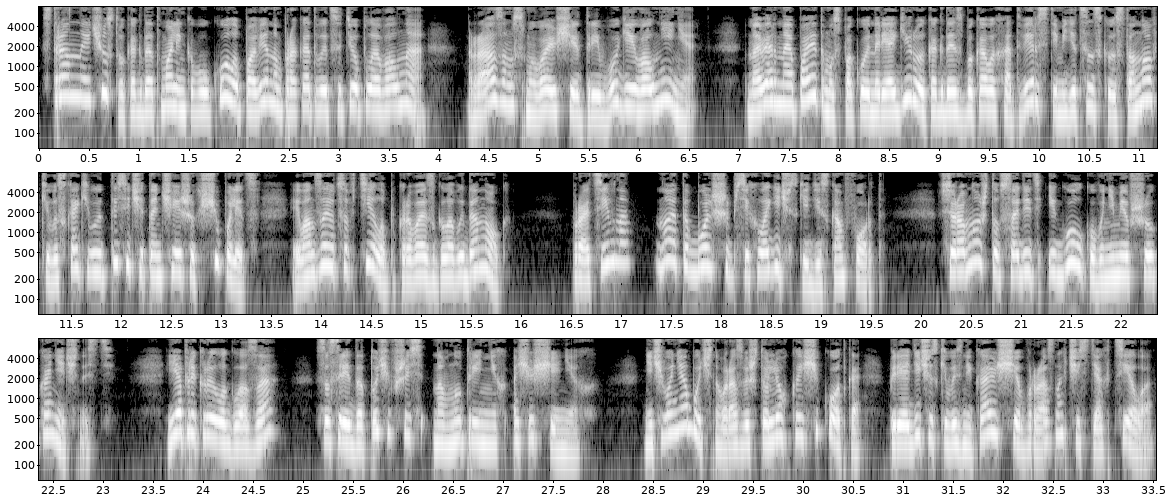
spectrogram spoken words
Странное чувство, когда от маленького укола по венам прокатывается теплая волна, разом смывающая тревоги и волнения — Наверное, поэтому спокойно реагирую, когда из боковых отверстий медицинской установки выскакивают тысячи тончайших щупалец и вонзаются в тело, покрывая с головы до ног. Противно, но это больше психологический дискомфорт. Все равно, что всадить иголку в онемевшую конечность. Я прикрыла глаза, сосредоточившись на внутренних ощущениях. Ничего необычного, разве что легкая щекотка, периодически возникающая в разных частях тела.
